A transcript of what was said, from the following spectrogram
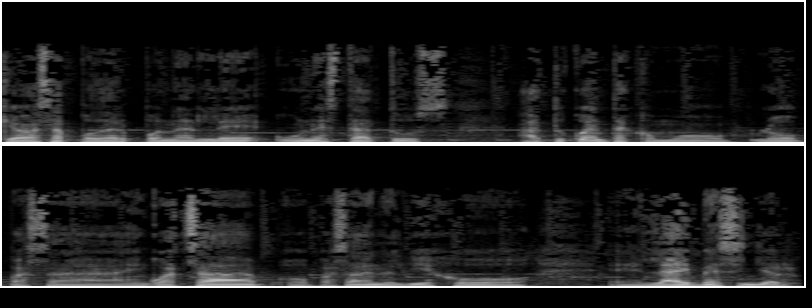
que vas a poder ponerle un estatus a tu cuenta como luego pasa en WhatsApp o pasaba en el viejo eh, Live Messenger.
